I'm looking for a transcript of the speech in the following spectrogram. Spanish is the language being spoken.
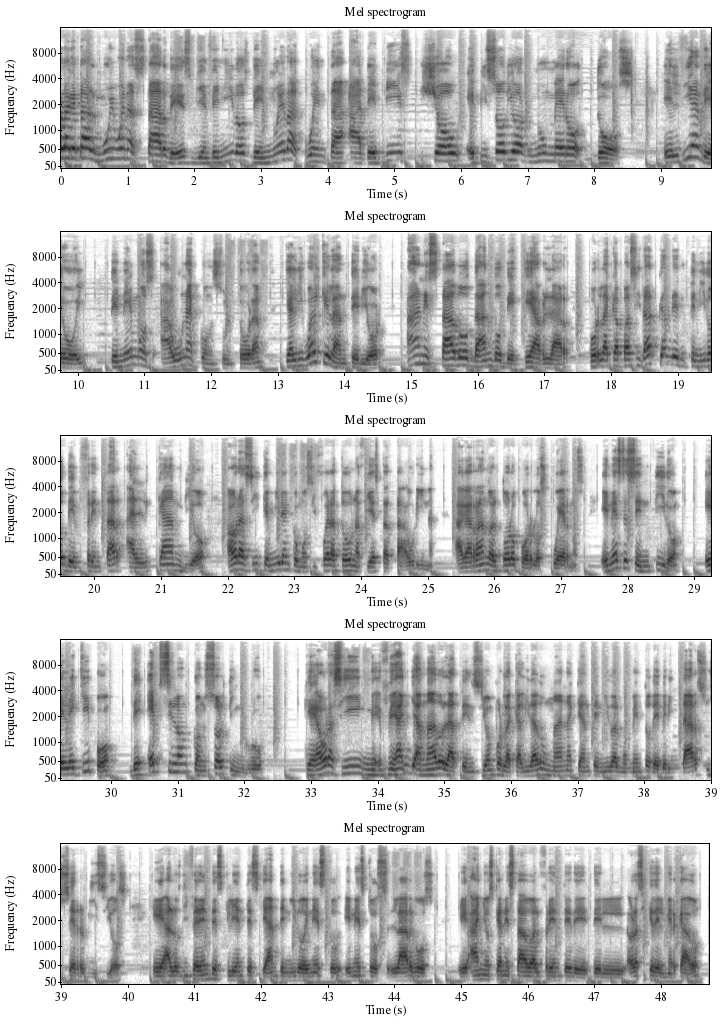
Hola, ¿qué tal? Muy buenas tardes. Bienvenidos de nueva cuenta a The Beast Show, episodio número 2. El día de hoy tenemos a una consultora que al igual que la anterior, han estado dando de qué hablar por la capacidad que han tenido de enfrentar al cambio. Ahora sí que miren como si fuera toda una fiesta taurina, agarrando al toro por los cuernos. En este sentido, el equipo de Epsilon Consulting Group, que ahora sí me, han llamado la atención por la calidad humana que han tenido al momento de brindar sus servicios eh, a los diferentes clientes que han tenido en, esto, en estos largos eh, años que han estado al frente del, ahora sí que del mercado.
